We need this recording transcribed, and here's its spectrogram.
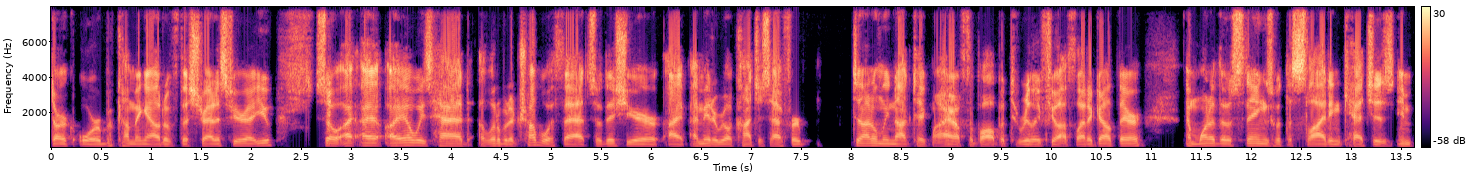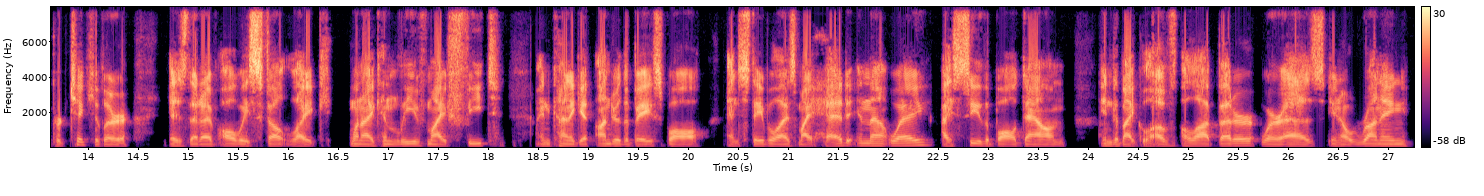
dark orb coming out of the stratosphere at you. So I, I, I always had a little bit of trouble with that. So this year I, I made a real conscious effort to not only not take my eye off the ball, but to really feel athletic out there. And one of those things with the sliding catches in particular is that I've always felt like when I can leave my feet and kind of get under the baseball and stabilize my head in that way, I see the ball down into my glove a lot better. Whereas, you know, running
